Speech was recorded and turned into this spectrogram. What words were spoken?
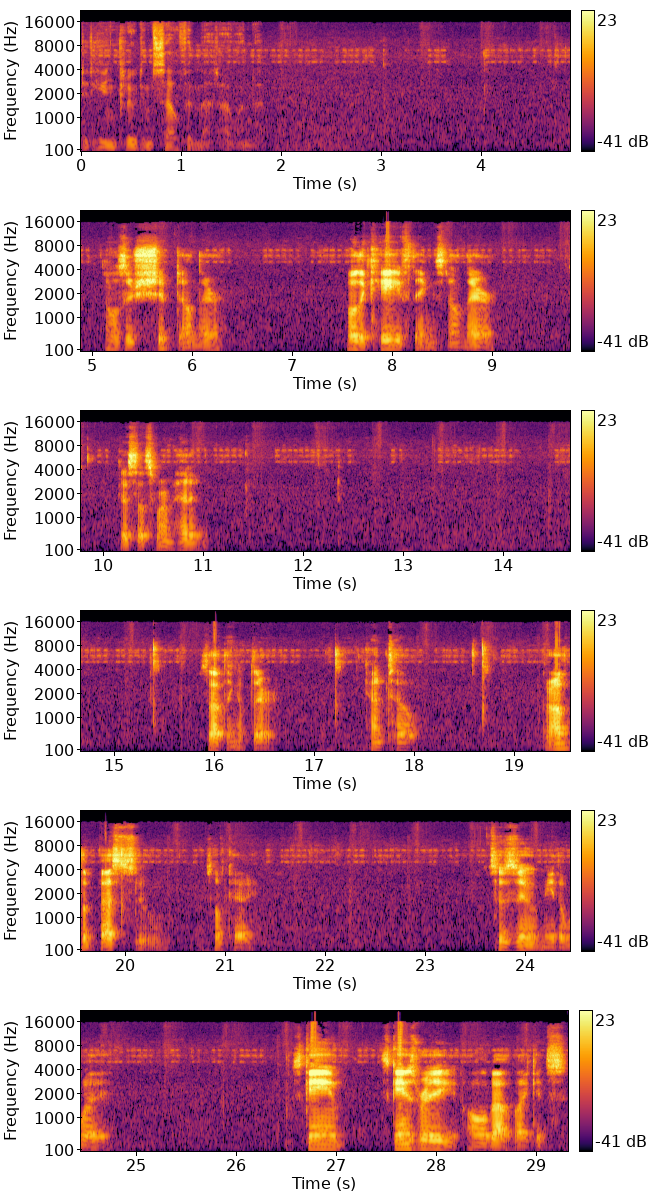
Did he include himself in that, I wonder? Oh, there's a ship down there. Oh, the cave thing's down there. Guess that's where I'm headed. What's that thing up there? Can't tell. I don't have the best zoom. It's okay. It's a zoom either way. This game, this game's really all about like its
